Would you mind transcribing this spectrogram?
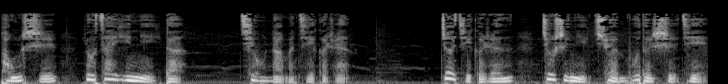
同时又在意你的，就那么几个人。这几个人就是你全部的世界。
